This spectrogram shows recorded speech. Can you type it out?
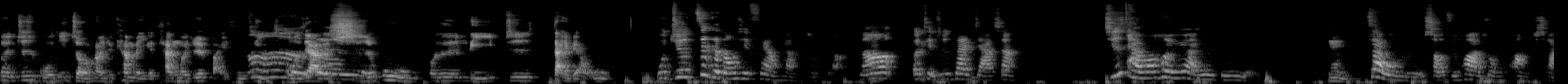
所以就是国际周的话，你去看每一个摊位，就会摆出自己国家的食物、嗯、或者是礼之代表物。我觉得这个东西非常非常重要，然后而且就是再加上，其实台湾会越来越多元。嗯，在我们少子化的状况下，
